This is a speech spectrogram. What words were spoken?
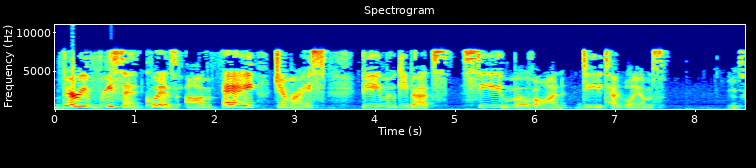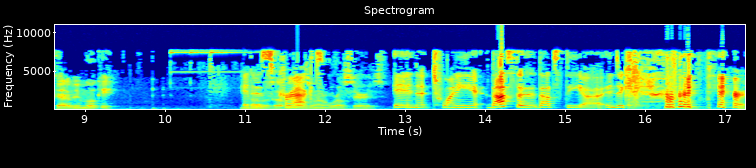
very recent quiz. Um, A. Jim Rice, B. Mookie Betts, C. Mo Vaughn, D. Ted Williams. It's got to be Mookie. It No, is correct. Won a World Series. in 20 that's the that's the uh, indicator right there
